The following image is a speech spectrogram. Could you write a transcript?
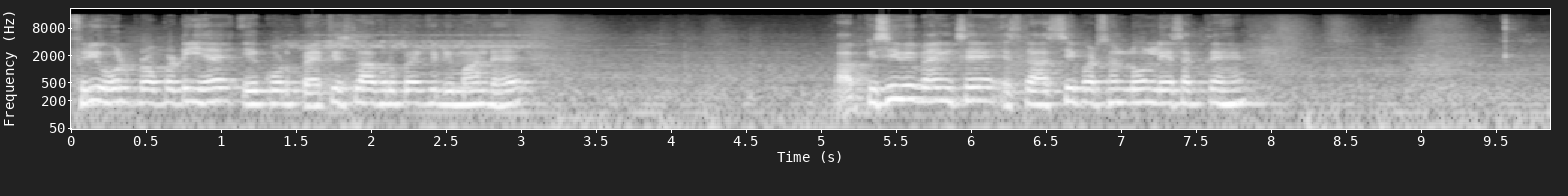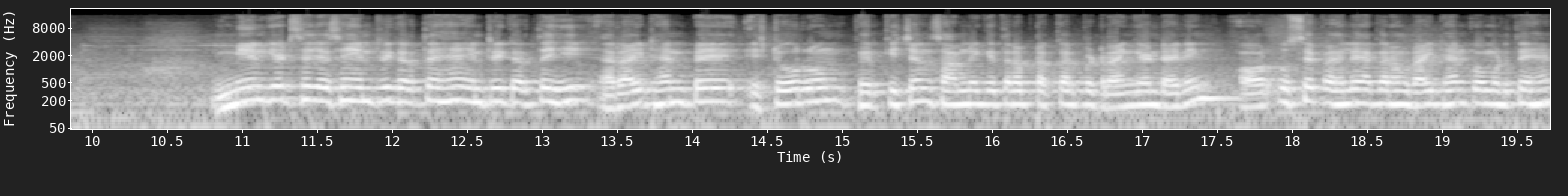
फ्री होल्ड प्रॉपर्टी है, एक करोड़ पैंतीस लाख रुपए की डिमांड है। आप किसी भी बैंक से इसका 80 परसेंट लोन ले सकते हैं। मेन गेट से जैसे एंट्री करते हैं एंट्री करते ही राइट हैंड पे स्टोर रूम फिर किचन सामने की तरफ़ टक्कर पे ड्राइंग एंड डाइनिंग और उससे पहले अगर हम राइट हैंड को मुड़ते हैं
